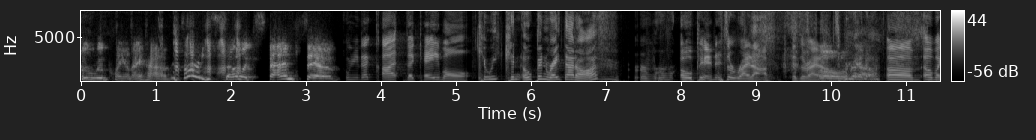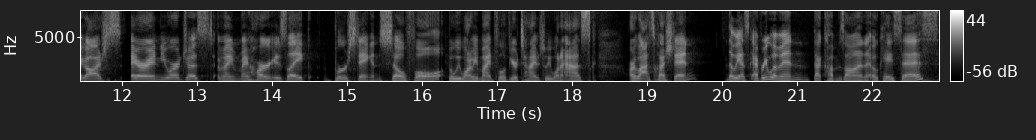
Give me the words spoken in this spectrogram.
Hulu plan I have. It's already so expensive. We need to cut the cable. Can we can open write that off? R- r- open. It's a write off. It's a write off. Oh, yeah. Um. Oh my gosh, Erin, you are just my my heart is like bursting and so full. But we want to be mindful of your time, so we want to ask our last question that we ask every woman that comes on. Okay, sis.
